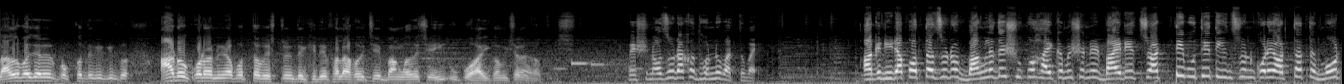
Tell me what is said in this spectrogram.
লালবাজারের পক্ষ থেকে কিন্তু আরও কড়া নিরাপত্তা বেষ্টনীতে ঘিরে ফেলা হয়েছে বাংলাদেশ এই উপ হাই কমিশনের অফিস। বেশ, নজর রাখো, ধন্যবাদ তোমায়। আগে নিরাপত্তার জন্য বাংলাদেশ উপ হাই কমিশনের বাইরে চারটি বুথে তিনজন করে, অর্থাৎ মোট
